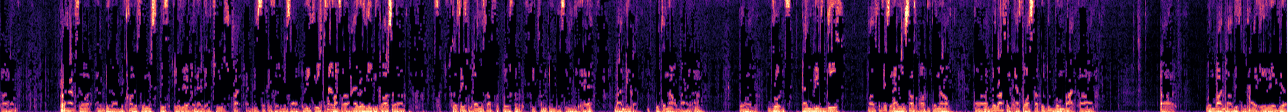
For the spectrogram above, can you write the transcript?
uh, perhaps you know, have been uh, reconnaissance this area and then they actually strike at the surface of the missile, which is kind of uh, irony because uh, surface to air missile supposed to hit something that's in the air, but they got taken out by uh, the drones. And with these uh, surface to air missiles all taken out, uh, the Russian Air Force started to bombard uh, uh, bombard uh, this entire area here.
